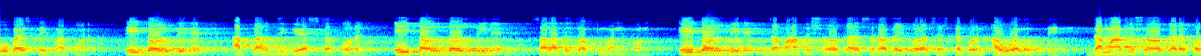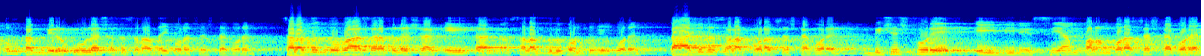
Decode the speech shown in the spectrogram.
তোবা ইস্তেকবার করেন। এই দশ দিনে আপনার জিজ্ঞাসকার করেন। এই দশ দিনে সালাতে যত্নবান হন। এই দশ দিনে জামাতে সহকারে সালাদাই করার চেষ্টা করেন আউ্বাল হতে জামাতে সহকারে প্রথম তাকবীরের উলার সাথে সালাদাই করার চেষ্টা করেন। সালাতুল দোহা, সালাতুল ইশরাক এই তার সালাদগুলো কন্টিনিউ করেন। তার যদি সালাদ পড়ার চেষ্টা করেন। বিশেষ করে এই দিনে সিয়াম পালন করার চেষ্টা করেন।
